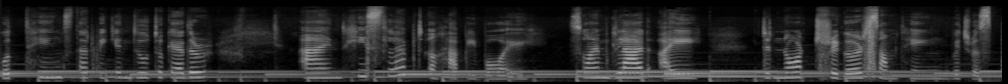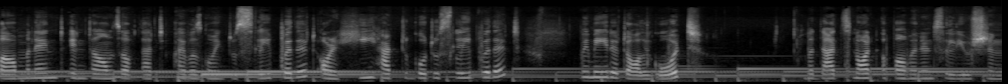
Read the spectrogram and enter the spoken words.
good things that we can do together. And he slept a happy boy. So I'm glad I did not trigger something which was permanent in terms of that I was going to sleep with it or he had to go to sleep with it. We made it all good, but that's not a permanent solution.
